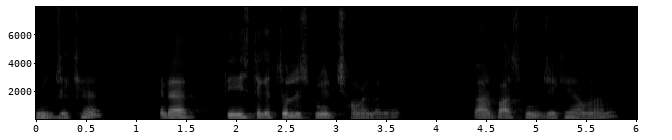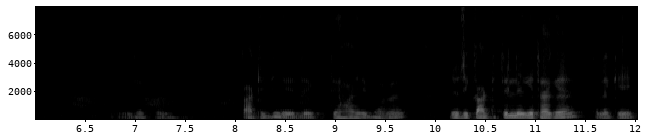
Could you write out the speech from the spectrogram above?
মিনিট রেখে এটা তিরিশ থেকে চল্লিশ মিনিট সময় লাগে। তো আর পাঁচ মিনিট রেখে আমরা দেখুন, কাঠি দিয়ে দেখতে হয় এইভাবে। যদি কাঠিতে লেগে থাকে, তাহলে কেক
